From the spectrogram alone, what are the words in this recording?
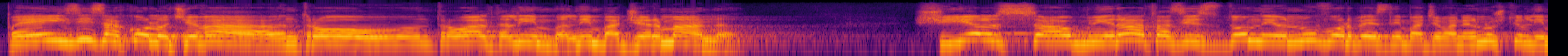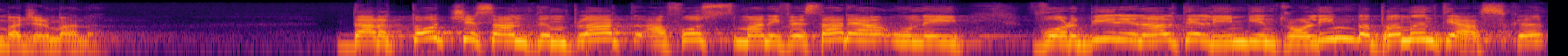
Păi ai zis acolo ceva într-o, într-o altă limbă, în limba germană. Și el s-a mirat, a zis, domne, eu nu vorbesc limba germană, eu nu știu limba germană. Dar tot ce s-a întâmplat a fost manifestarea unei vorbiri în alte limbi, într-o limbă pământească,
